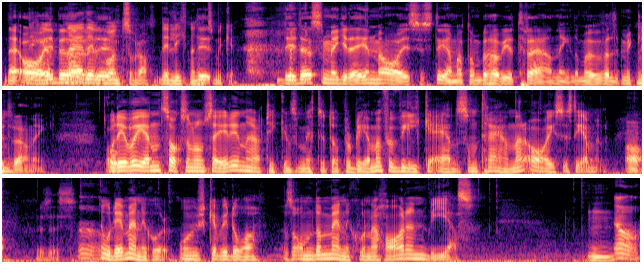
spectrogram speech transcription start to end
Nej, AI det, behöver, nej, det, det, var inte så bra. Det liknade det- inte så mycket. det är det som är grejen med AI-system, att de behöver ju träning. De behöver väldigt mycket Mm. träning. Och det var en sak som de säger i den här artikeln som är ett av problemen för vilka är det som tränar AI-systemen? Ja, precis. Jo, det är människor. Och hur ska vi då... Alltså om de människorna har en bias, Mm. Ja,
